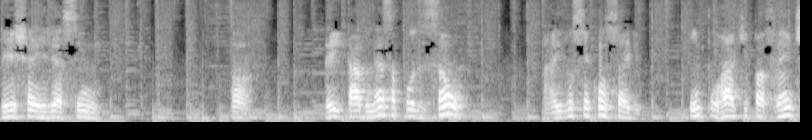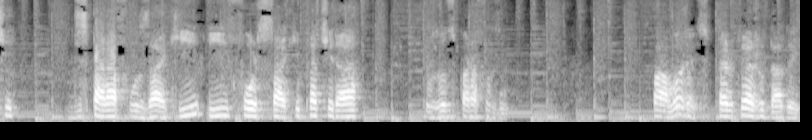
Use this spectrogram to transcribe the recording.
deixa ele assim, ó, deitado nessa posição, aí você consegue empurrar aqui para frente, desparafusar aqui e forçar aqui para tirar os outros parafusinhos. Falou, gente? Espero ter ajudado aí.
